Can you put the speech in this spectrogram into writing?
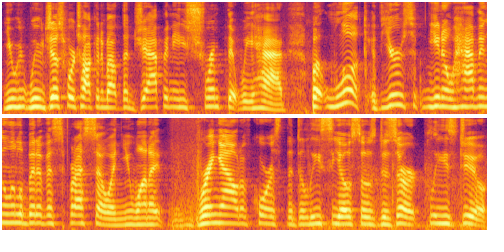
You, we just were talking about the Japanese shrimp that we had. But look, if you're, you know, having a little bit of espresso and you want to bring out, of course, the Delizioso's dessert, please do.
